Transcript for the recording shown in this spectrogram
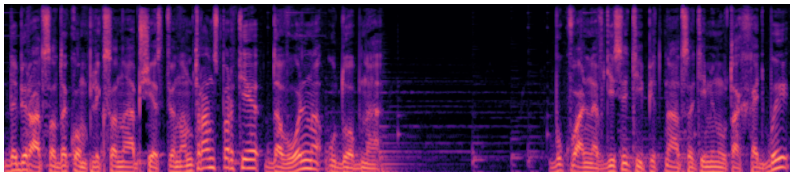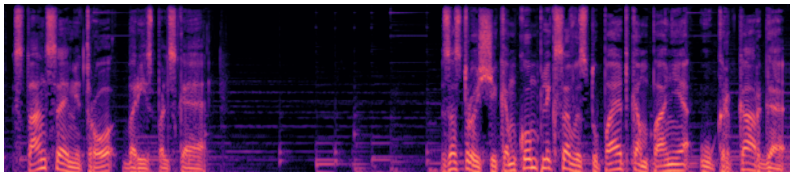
Добираться до комплекса на общественном транспорте довольно удобно. Буквально в 10-15 минутах ходьбы станция метро Бориспольская – Застройщиком комплекса выступает компания «Укркарго»,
